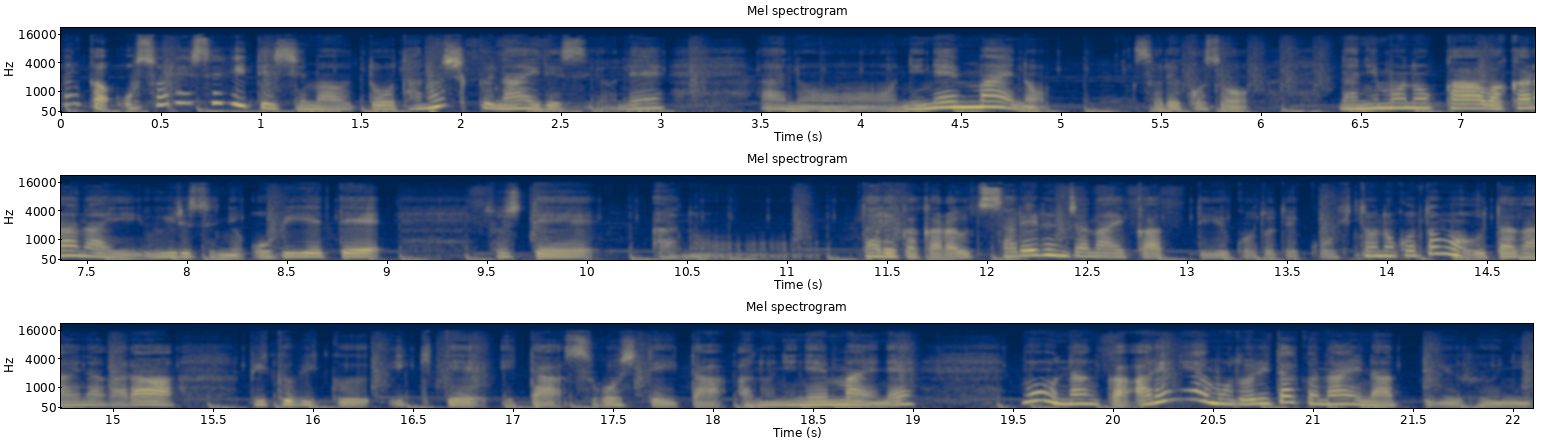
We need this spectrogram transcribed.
なんか恐れすぎてしまうと楽しくないですよねあの2年前のそれこそ何者かわからないウイルスに怯えてそしてあの誰かからうつされるんじゃないかっていうことでこう人のことも疑いながらビクビク生きていた過ごしていたあの2年前ねもうなんかあれには戻りたくないなっていうふうに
